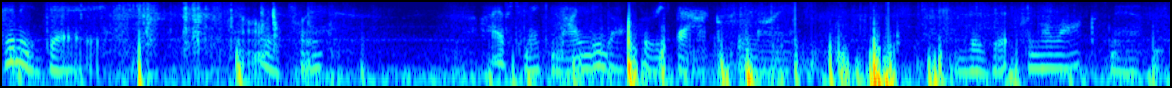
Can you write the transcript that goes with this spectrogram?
penny day. Obviously, I have to make $90 back for my visit from the locksmith.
